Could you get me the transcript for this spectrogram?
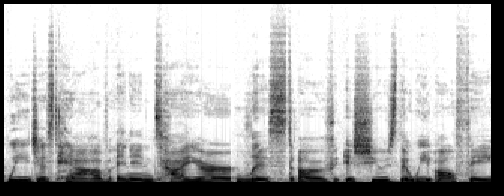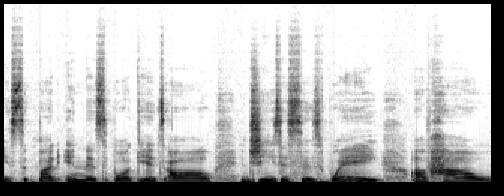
We just just have an entire list of issues that we all face, but in this book, it's all Jesus's way of how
